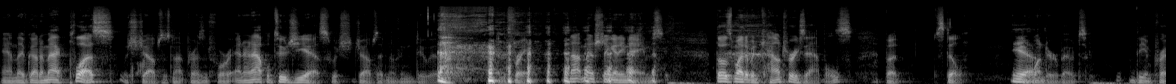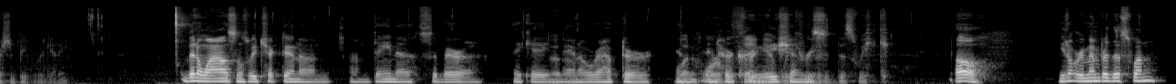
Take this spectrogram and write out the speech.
And they've got a Mac Plus, which Jobs was not present for, and an Apple II GS, which Jobs had nothing to do with. the frame. Not mentioning any names. Those might have been counterexamples, but still, yeah. I wonder about the impression people are getting. Been a while since we checked in on, on Dana Sibera, aka Uh-oh. Nano Raptor, and, and her creations created this week. oh, you don't remember this one?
